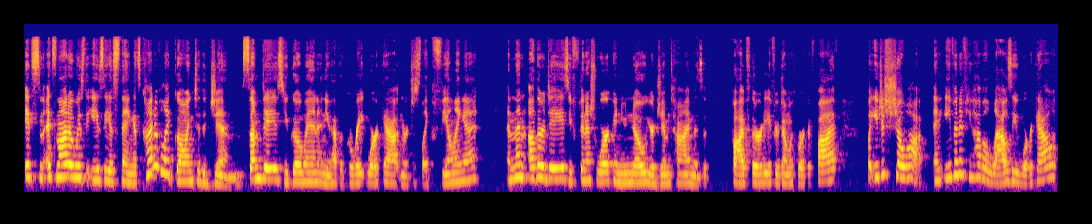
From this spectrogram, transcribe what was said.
it's it's not always the easiest thing. It's kind of like going to the gym. Some days you go in and you have a great workout and you're just like feeling it. And then other days you finish work and you know your gym time is at 5:30 if you're done with work at 5 but you just show up. And even if you have a lousy workout,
